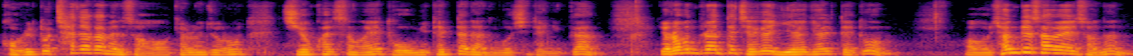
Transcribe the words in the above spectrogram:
거길 또 찾아가면서 결론적으로 지역 활성화에 도움이 됐다라는 것이 되니까 여러분들한테 제가 이야기할 때도 어, 현대 사회에서는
